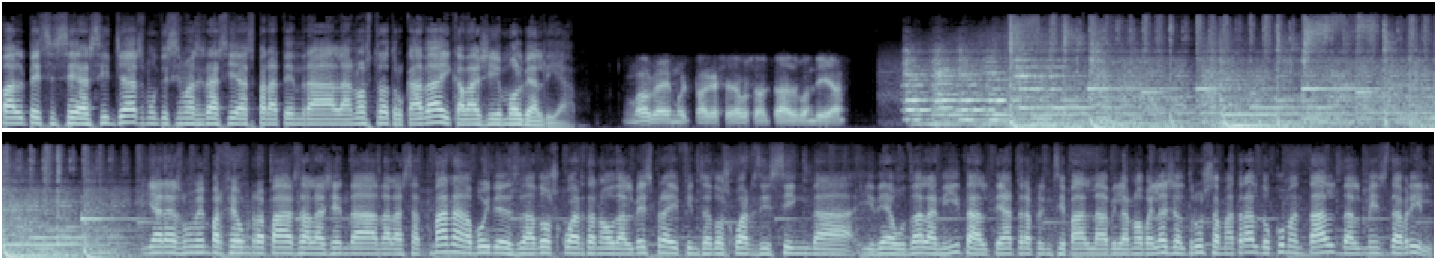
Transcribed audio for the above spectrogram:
pel PSC a Sitges, moltíssimes gràcies per atendre la nostra trucada i que vagi molt bé el dia. Molt bé, moltes gràcies a vosaltres. Bon dia. I ara és moment per fer un repàs a l'agenda de la setmana. Avui des de dos quarts de nou del vespre i fins a dos quarts i cinc de, i deu de la nit al Teatre Principal de Vilanova i la Geltrú s'emetrà el documental del mes d'abril,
